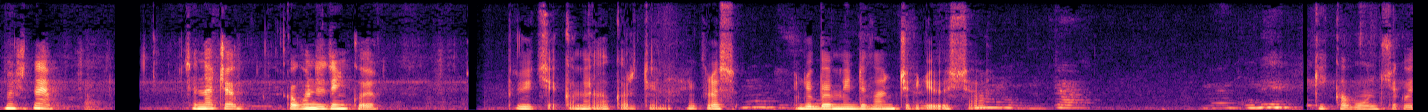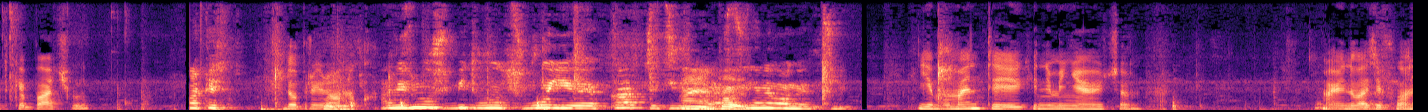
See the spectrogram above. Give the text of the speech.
Смачне. Це наче кавун з денькою. Подивіться, яка мила картина. Якраз любимий диванчик дідуся. Такий кавунчик, ви таке бачили? А ти Добрий ранок. А візьму собі твої свої карти ці Я не вони ці. Є моменти, які не міняються. Маю на увазі фон.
